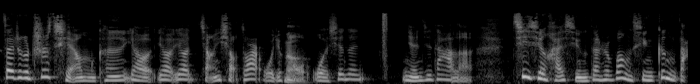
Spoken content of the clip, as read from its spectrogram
在这个之前，我们可能要要要讲一小段我就我我现在年纪大了，记性还行，但是忘性更大。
